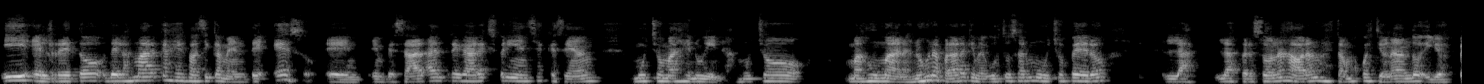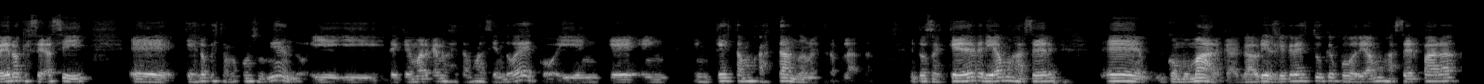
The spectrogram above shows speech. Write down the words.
Y el reto de las marcas es básicamente eso, empezar a entregar experiencias que sean mucho más genuinas, mucho más humanas. No es una palabra que me gusta usar mucho, pero las, personas ahora nos estamos cuestionando, y yo espero que sea así, eh, qué es lo que estamos consumiendo y, de qué marca nos estamos haciendo eco y en qué, en, qué estamos gastando nuestra plata. Entonces, ¿qué deberíamos hacer eh, como marca? Gabriel, ¿qué crees tú que podríamos hacer para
